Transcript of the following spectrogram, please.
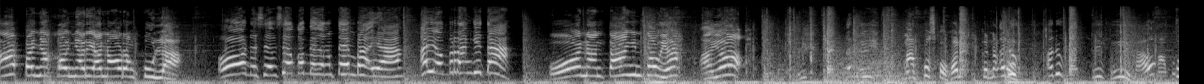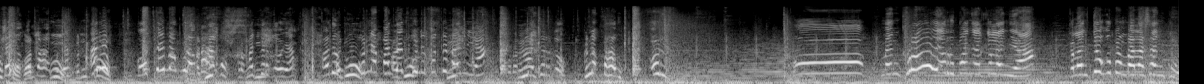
apanya kau nyari anak orang pula? Oh, udah siap-siap kau pegang tembak ya. Ayo perang kita. Oh, nantangin kau ya. Ayo. Eh, mampus kau kan? Kena Aduh, aduh. Kau mampus kau kan? Uh, kena Aduh, kau. kau tembak pula kau. Kurang ajar kau ya. Aduh, Aduh, kena kau tembak nih ya. Kurang ajar kau. Kena paham. Oh, main ya rupanya kalian ya. Kalian tunggu pembalasanku.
